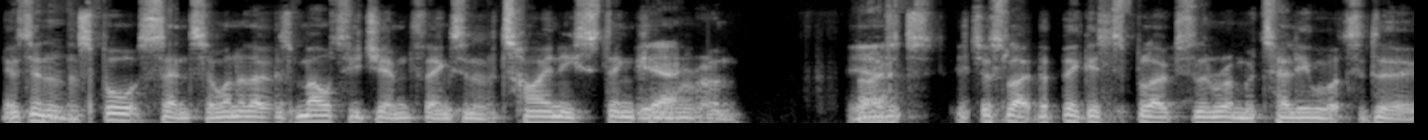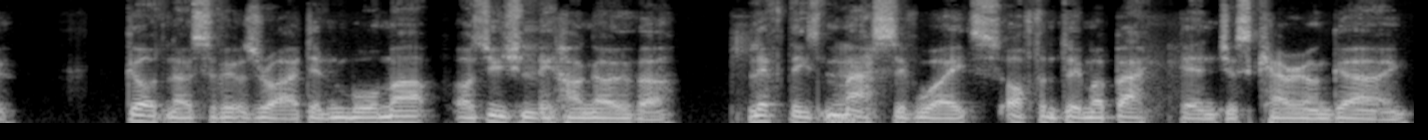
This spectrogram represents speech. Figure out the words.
It was in mm. the sports center, one of those multi gym things in a tiny stinking yeah. room. Yeah. Just, it's just like the biggest blokes in the room would tell you what to do. God knows if it was right. I didn't warm up. I was usually hungover. Lift these yeah. massive weights, often do my back end, just carry on going.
